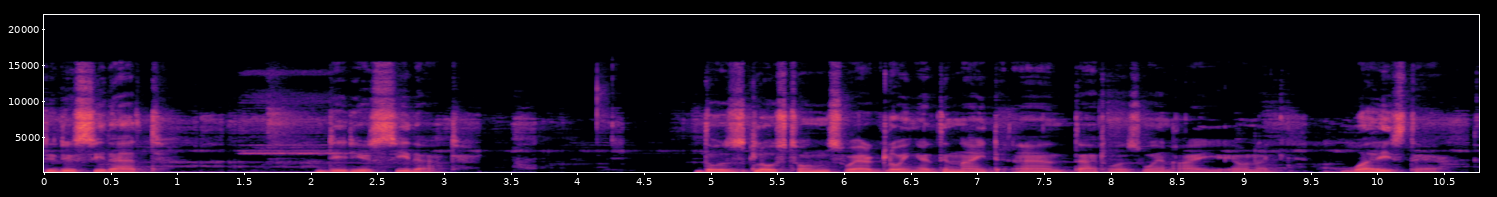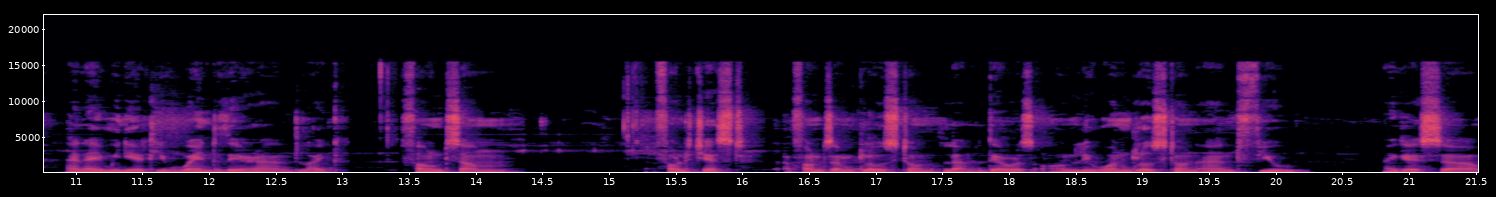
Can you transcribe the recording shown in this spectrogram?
Did you see that? Did you see that? Those glowstones were glowing at the night and that was when i am like what is there? And i immediately went there and like found some found a chest found some glowstone. There was only one glowstone and few i guess uh,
